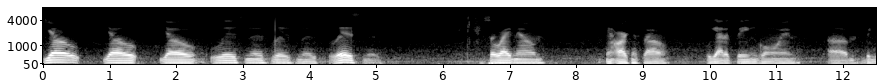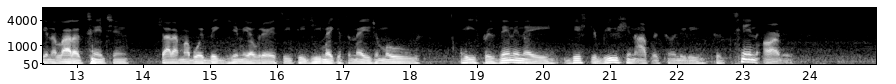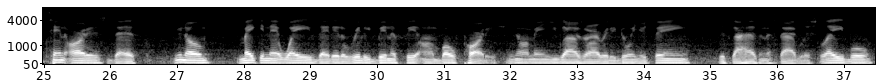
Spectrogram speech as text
Yo, yo, yo, listeners, listeners, listeners. So right now in Arkansas, we got a thing going. Um, it's been getting a lot of attention. Shout out my boy Big Jimmy over there at CTG making some major moves. He's presenting a distribution opportunity to 10 artists. 10 artists that's, you know, making that wave that it'll really benefit on both parties. You know what I mean? You guys are already doing your thing. This guy has an established label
